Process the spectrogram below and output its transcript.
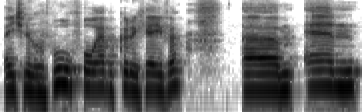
beetje een gevoel voor hebben kunnen geven. Um, en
